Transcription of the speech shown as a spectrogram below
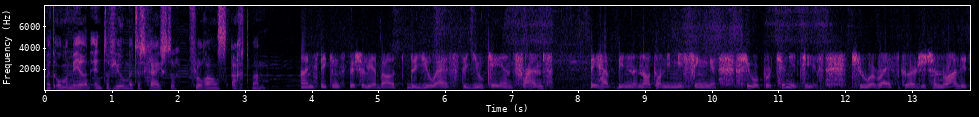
Met onder meer een interview met de schrijfster Florence Artman. I'm speaking especially about the US, the UK and France. They have been not only missing few opportunities to arrest Karadzic and Mladic,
